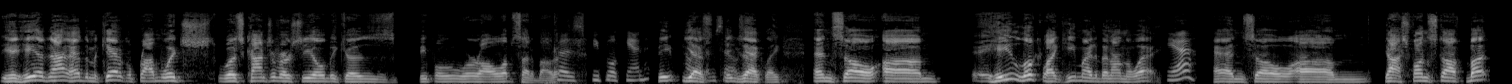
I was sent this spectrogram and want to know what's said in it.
he, he had not had the mechanical problem, which was controversial because people were all upset about it. because people can't. He- yes, themselves. exactly. And so um, he looked like he might have been on the way. Yeah. And so, um, gosh, fun stuff. But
